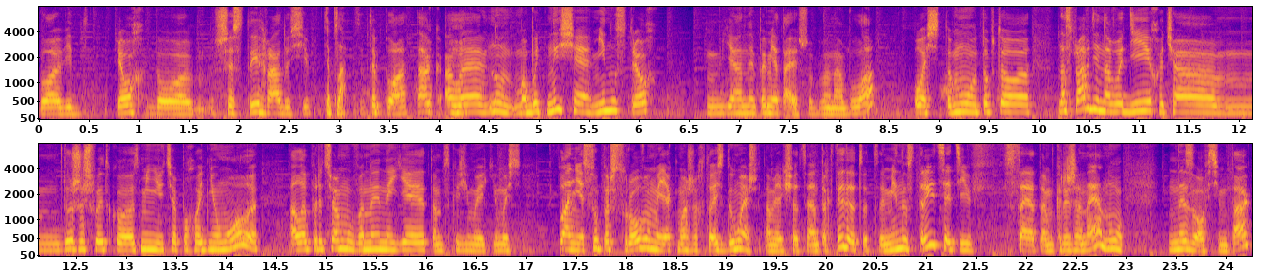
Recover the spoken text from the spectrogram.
була від 3 до 6 градусів. Тепла. Це тепла, так, але ну, мабуть, нижче мінус трьох. Я не пам'ятаю, щоб вона була. Ось тому, тобто, насправді на воді, хоча дуже швидко змінюються погодні умови, але при цьому вони не є там, скажімо, якимось в плані суперсуровими, як може хтось думає, що там, якщо це Антарктида, то це мінус 30 і все там крижане. Ну не зовсім так.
